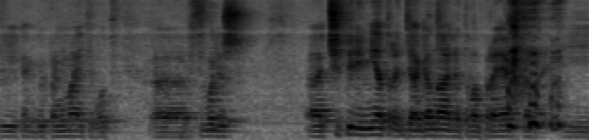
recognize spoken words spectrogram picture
и как бы понимаете, вот э, всего лишь э, 4 метра диагональ этого проекта, и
